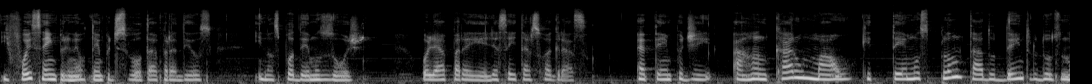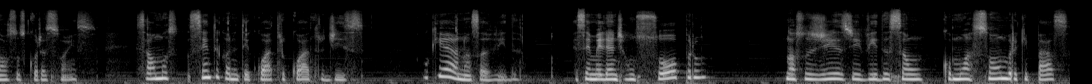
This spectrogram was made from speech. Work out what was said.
e foi sempre né, o tempo de se voltar para Deus. E nós podemos hoje olhar para Ele aceitar Sua graça. É tempo de arrancar o mal que temos plantado dentro dos nossos corações. Salmos 144, 4 diz: O que é a nossa vida? É semelhante a um sopro? Nossos dias de vida são como a sombra que passa.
